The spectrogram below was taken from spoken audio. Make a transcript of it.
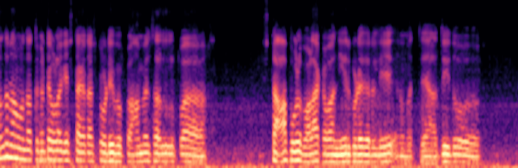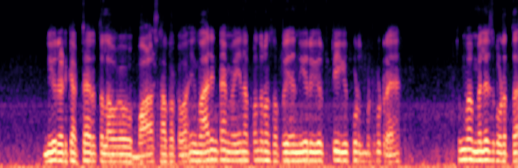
ಅಂದ್ರೆ ನಾವು ಒಂದು ಹತ್ತು ಗಂಟೆ ಒಳಗೆ ಎಷ್ಟಾಗುತ್ತೆ ಅಷ್ಟು ಹೊಡಿಬೇಕು. ಆಮೇಲೆ ಸ್ವಲ್ಪ ಸ್ಟಾಪ್ಗಳು ಭಾಳ ಹಾಕವ ನೀರು ಕುಡಿಯೋದ್ರಲ್ಲಿ, ಮತ್ತು ಅದು ಇದು ನೀರು ಅಡಿಕೆ ಆಗ್ತಾ ಇರುತ್ತಲ್ಲ, ಅವಾಗ ಭಾಳ ಸ್ಟಾಪ್ ಹಾಕವ ಈಗ ಮಾರಿನ ಟೈಮ್ ಏನಪ್ಪ ಅಂದ್ರೆ ಒಂದು ಸ್ವಲ್ಪ ನೀರು ಗೀರು ಗೀ ಕುಡಿದು ಬಿಟ್ಬಿಟ್ರೆ ತುಂಬ ಮೈಲೇಜ್ ಕೊಡುತ್ತೆ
